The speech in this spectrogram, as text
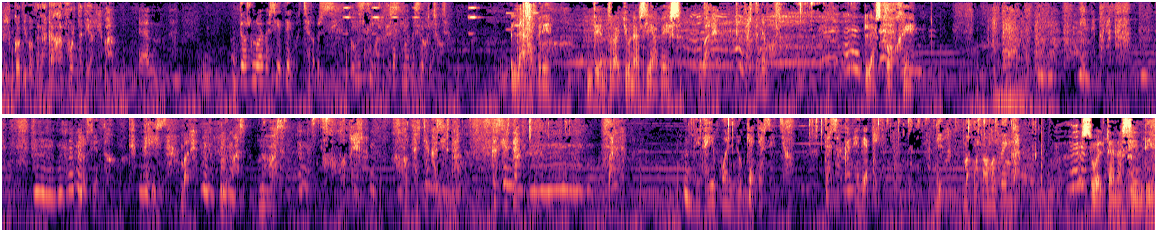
El código de la caja fuerte de arriba. Em, 2978. Sí, sí, 2978. La abre. Dentro hay unas llaves. Vale, las tenemos. Las coge. Viene para. Lo siento. Deprisa. Vale, uno más, uno más. Joder, joder, ya casi está. Casi está. Vale, Me da igual lo que hayas hecho. Te sacaré de aquí. bien, vamos, vamos, venga. Sueltan a Cindy.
